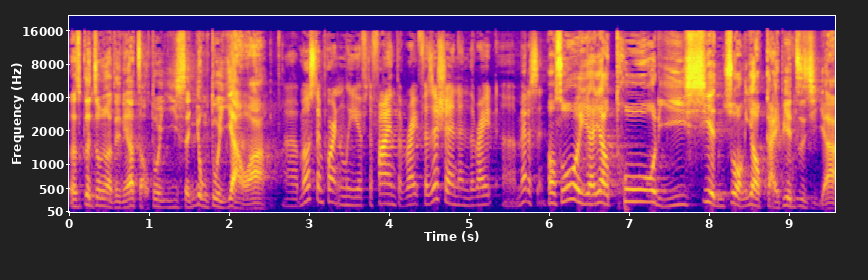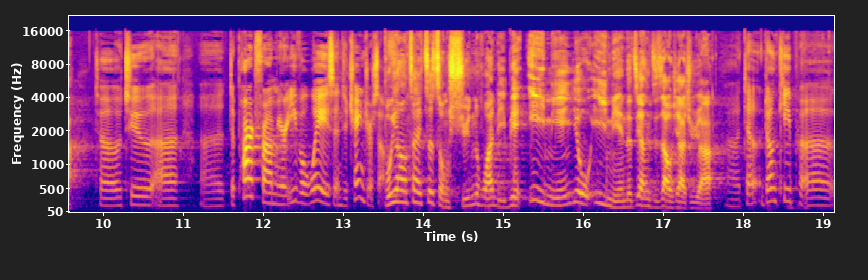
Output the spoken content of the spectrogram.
那是更重要的，你要找对医生，用对药啊。 Uh, most importantly, you have to find the right physician and the right uh, medicine. 哦，所以啊，要脱离现状，要改变自己啊， So to uh, uh, depart from your evil ways and to change yourself. 不要在这种循环里面一年又一年的这样子绕下去啊。 Uh, don't, don't keep uh,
